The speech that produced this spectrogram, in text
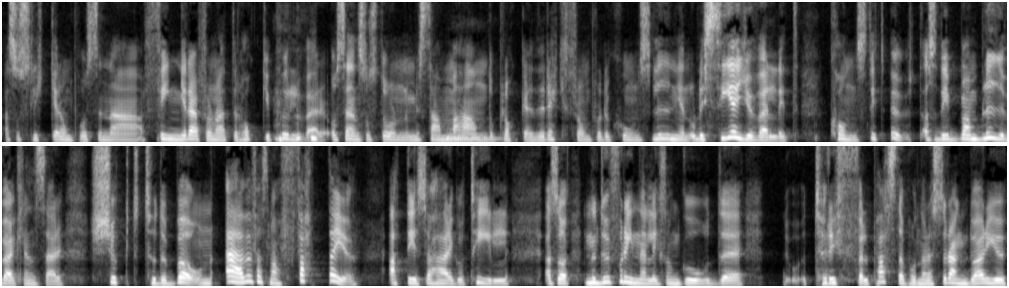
alltså slickar hon på sina fingrar för hon äter hockeypulver och sen så står hon med samma hand och plockar direkt från produktionslinjen och det ser ju väldigt konstigt ut. Alltså det, man blir ju verkligen så här shooked to the bone, även fast man fattar ju att det är så här det går till. Alltså när du får in en liksom god eh, tryffelpasta på en restaurang då är det ju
